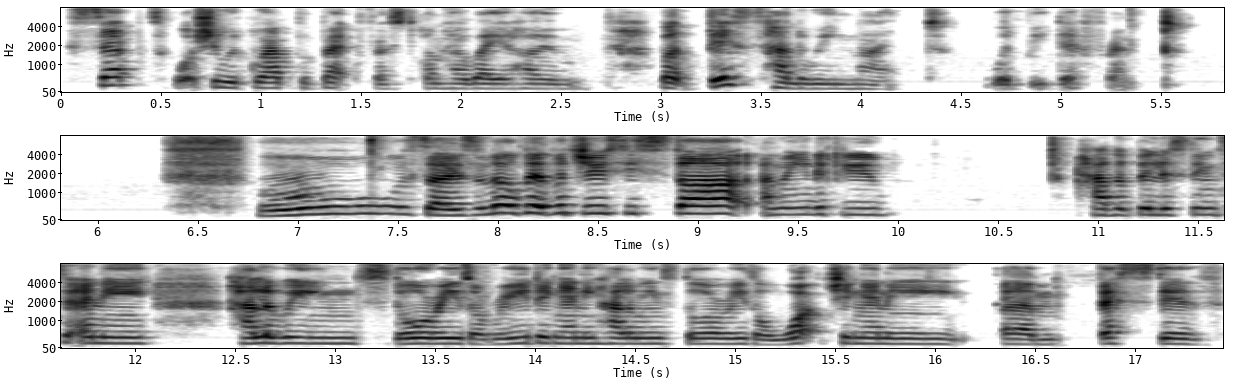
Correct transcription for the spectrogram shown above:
except what she would grab for breakfast on her way home. But this Halloween night would be different. Oh, so it's a little bit of a juicy start. I mean, if you haven't been listening to any Halloween stories or reading any Halloween stories or watching any um, festive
